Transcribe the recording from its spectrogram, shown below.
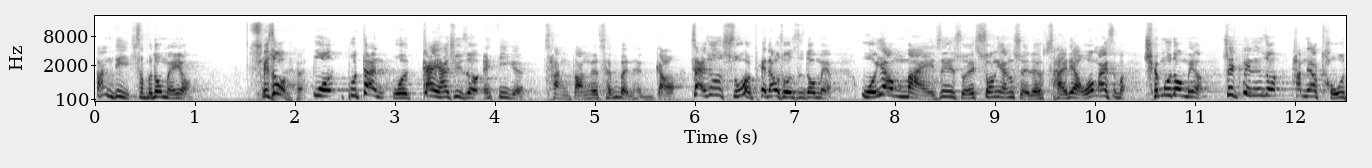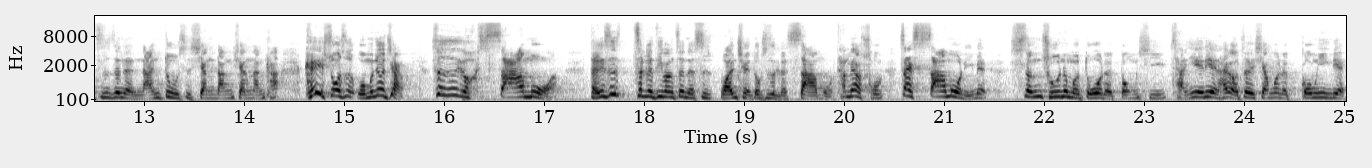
当地什么都没有。你说我不但我盖下去之后，哎、欸，第一个厂房的成本很高，再说所有配套措施都没有。我要买这些所谓双氧水的材料，我买什么全部都没有，所以变成说他们要投资真的难度是相当相当卡，可以说是我们就讲这是一个沙漠啊。等于是这个地方真的是完全都是这个沙漠，他们要从在沙漠里面生出那么多的东西，产业链还有这个相关的供应链，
